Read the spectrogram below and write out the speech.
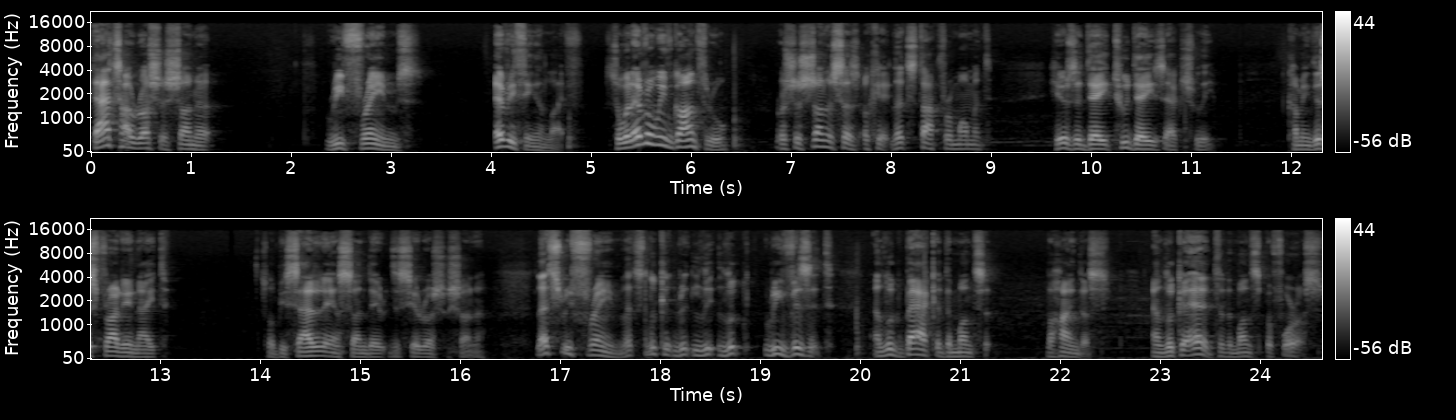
That's how Rosh Hashanah reframes everything in life. So, whatever we've gone through, Rosh Hashanah says, okay, let's stop for a moment. Here's a day, two days actually, coming this Friday night. So it'll be Saturday and Sunday this year, Rosh Hashanah. Let's reframe. Let's look at re- look revisit and look back at the months behind us and look ahead to the months before us.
